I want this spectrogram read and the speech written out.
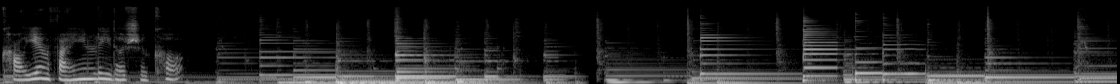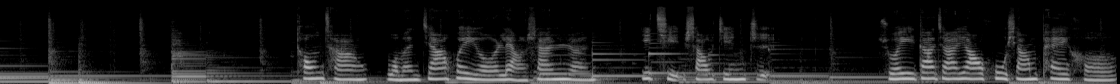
考验反应力的时刻。通常我们家会有两三人一起烧金纸，所以大家要互相配合。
